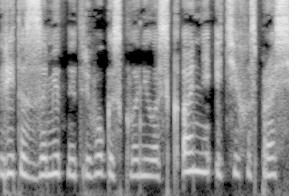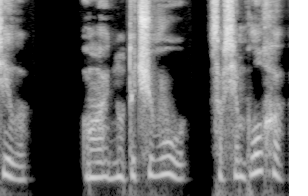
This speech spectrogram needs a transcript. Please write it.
Рита с заметной тревогой склонилась к Анне и тихо спросила. «Ай, ну ты чего? Совсем плохо?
